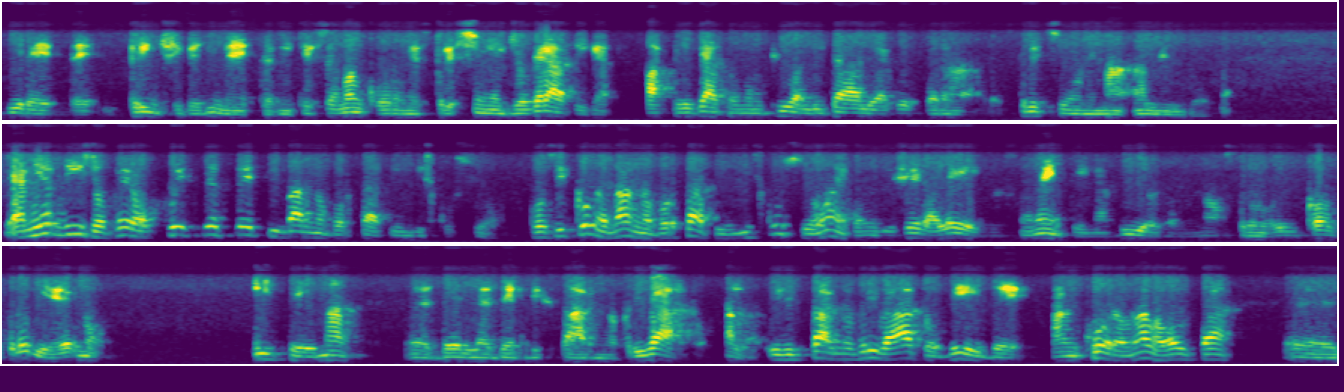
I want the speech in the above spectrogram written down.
direbbe, il principe di Metternich, che siamo ancora un'espressione geografica applicata non più all'Italia, questa era l'espressione, ma all'Europa. E a mio avviso però questi aspetti vanno portati in discussione, così come vanno portati in discussione, come diceva lei giustamente in avvio del nostro incontro odierno, il tema eh, del, del, risparmio privato. Allora, il risparmio privato vede ancora una volta eh,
